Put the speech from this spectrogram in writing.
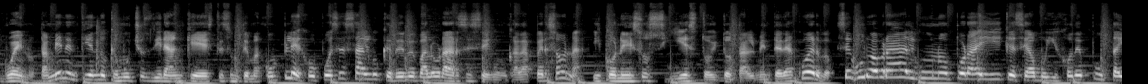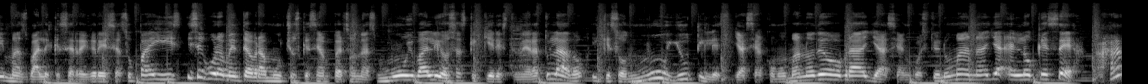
Bueno, también entiendo que muchos dirán que este es un tema complejo, pues es algo que debe valorarse según cada persona, y con eso sí estoy totalmente de acuerdo. Seguro habrá alguno por ahí que sea muy hijo de puta y más vale que se regrese a su país, y seguramente habrá muchos que sean personas muy valiosas que quieres tener a tu lado y que son muy útiles, ya sea como mano de obra, ya sea en cuestión humana, ya en lo que sea. Ajá.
